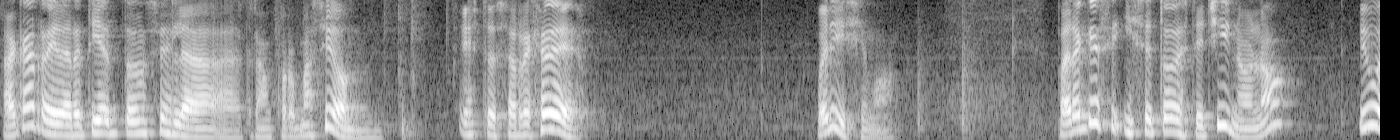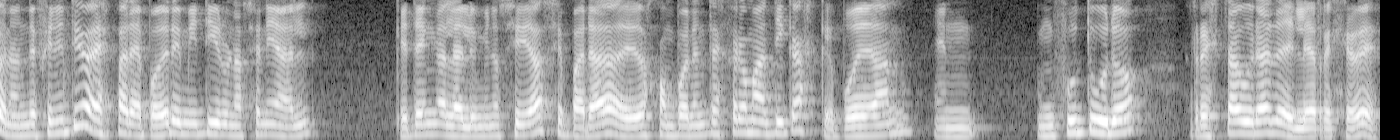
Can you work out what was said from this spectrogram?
acá revertí entonces la transformación. Esto es RGB. Buenísimo. ¿Para qué hice todo este chino, no? Y bueno, en definitiva es para poder emitir una señal que tenga la luminosidad separada de dos componentes cromáticas que puedan en un futuro restaurar el RGB.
